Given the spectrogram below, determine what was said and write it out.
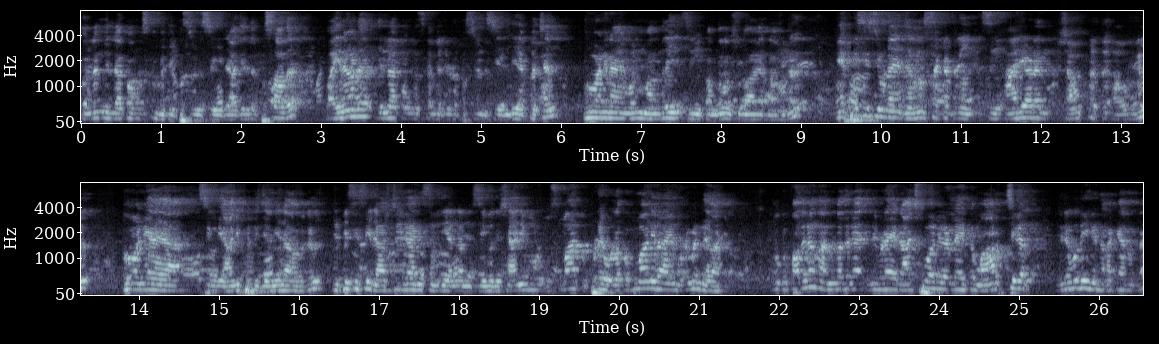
കൊല്ലം ജില്ലാ കോൺഗ്രസ് കമ്മിറ്റി പ്രസിഡന്റ് ശ്രീ രാജേന്ദ്ര പ്രസാദ് വയനാട് ജില്ലാ കോൺഗ്രസ് കമ്മിറ്റിയുടെ president Shri N D Appachan ബഹുമാനായ മുൻ മന്ത്രി ശ്രീ പന്തളം സുധാകർ അവർ കെ പി സി സിയുടെ ജനറൽ സെക്രട്ടറി ശ്രീ ആര്യാടൻ ഷൗക്കത്ത് അവർ ബഹുമാനിയായ ശ്രീമതി ആലിപ്പറ്റി ജമീല അവർ കെ പി സി സി രാഷ്ട്രീയകാര്യ സമിതി അംഗം ശ്രീമതി ഷാനിമോൾ ഉസ്മാൻ ഉൾപ്പെടെയുള്ള ബഹുമാനിയായ മുഴുവൻ നേതാക്കൾ നമുക്ക് പതിനൊന്ന് അൻപതിന് ഇവിടെ രാജ്ഭവനുകളിലേക്ക് മാർച്ചുകൾ നിരവധി നടക്കാനുണ്ട്.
